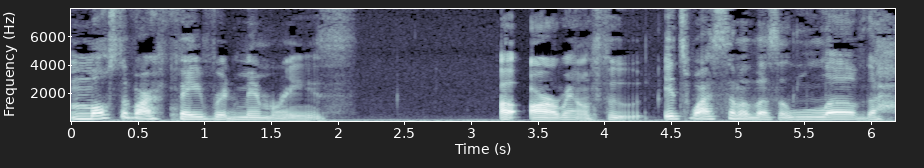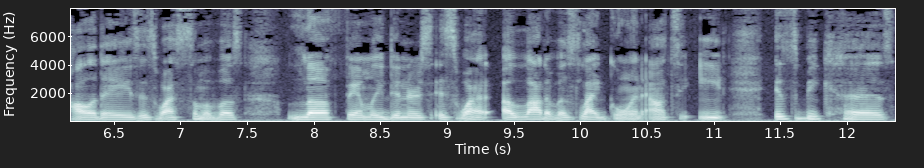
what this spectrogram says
most of our favorite memories are around food. It's why some of us love the holidays. It's why some of us love family dinners. It's why a lot of us like going out to eat. It's because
